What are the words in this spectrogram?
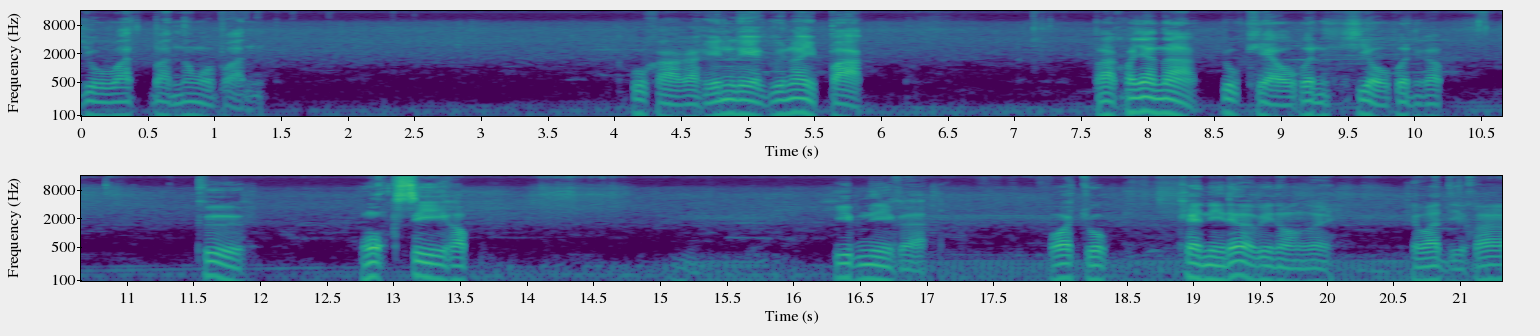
อยู่วัดบ้านนองบัวปันผู้ขาก็เห็นเลขอยู่ในปาก ปากพญานาคลูกแขวเพิ่นเขียวเพิ่นครับ คือหกสี่ครับคลิปนี้ก็พอจบแค่นี้เด้อพี่น้องเอ้ยสวัสดีครั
